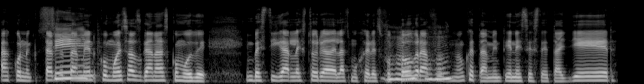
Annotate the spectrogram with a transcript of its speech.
a conectarse también como esas ganas como de investigar la historia de las mujeres fotógrafos, ¿no? Que también tienes este taller.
